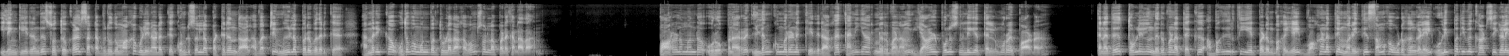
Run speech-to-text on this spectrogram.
இலங்கையிலிருந்து சொத்துக்கள் சட்டவிரோதமாக வெளிநாடுக்கு கொண்டு செல்லப்பட்டிருந்தால் அவற்றை மீளப் பெறுவதற்கு அமெரிக்கா உதவ முன்வந்துள்ளதாகவும் சொல்லப்படுகிறது. பாராளுமன்ற உறுப்பினர் இளங்குமரனுக்கு எதிராக தனியார் நிறுவனம் யாழ் போலீஸ் நிலையத்தில் முறைப்பாடு. தனது தொழில் நிறுவனத்துக்கு அபகீர்த்தி ஏற்படும் வகையில் வாகனத்தை மறைத்து சமூக ஊடகங்களில் ஒளிப்பதிவு காட்சிகளை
